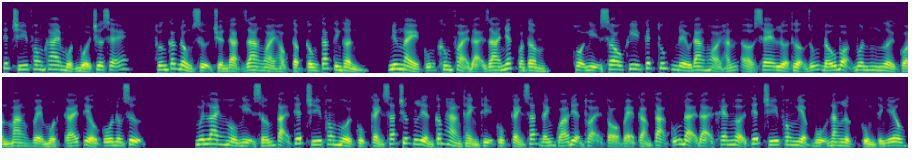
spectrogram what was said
Tiết trí phong khai một buổi trưa sẽ, hướng các đồng sự truyền đạt ra ngoài học tập công tác tinh thần, nhưng này cũng không phải đại gia nhất quan tâm. Hội nghị sau khi kết thúc đều đang hỏi hắn ở xe lửa thượng dũng đấu bọn buôn người còn mang về một cái tiểu cô nương sự. Nguyên lai like hồ nghị sớm tại tiết trí phong hồi cục cảnh sát trước liền cấp hàng thành thị cục cảnh sát đánh quá điện thoại tỏ vẻ cảm tạ cũng đại đại khen ngợi tiết trí phong nghiệp vụ năng lực cùng tình yêu,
